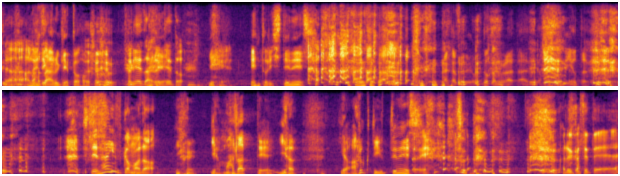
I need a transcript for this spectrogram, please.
じゃあまず歩けと。とりあえず歩けと。いやいやエントリーしてねえし。なんかそれどっかのラあれ放送で言おったね。してないんすかまだ？いやいやまだって。いやいや歩くって言ってねえし。歩かせて。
